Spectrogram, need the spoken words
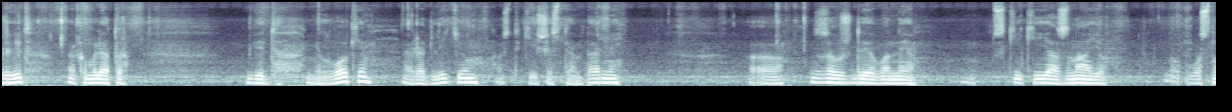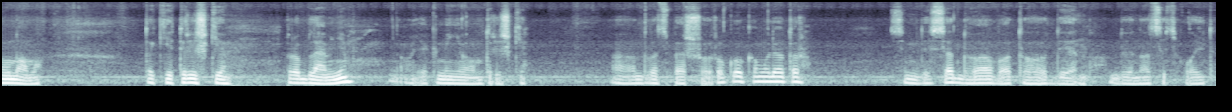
привіт! Акумулятор від Milwaukee Red Lithium, ось такий 6 амперний. Завжди вони, скільки я знаю, ну, в основному такі трішки проблемні, як мінімум трішки. Е, 21 року акумулятор 72 Вт годин, 12 вольт.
